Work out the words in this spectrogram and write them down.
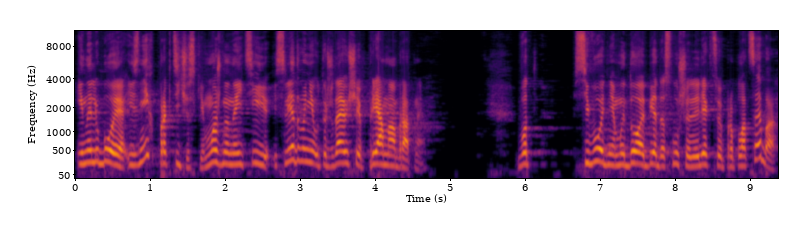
И на любое из них практически можно найти исследование, утверждающее прямо обратное. Вот сегодня мы до обеда слушали лекцию про плацебо.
